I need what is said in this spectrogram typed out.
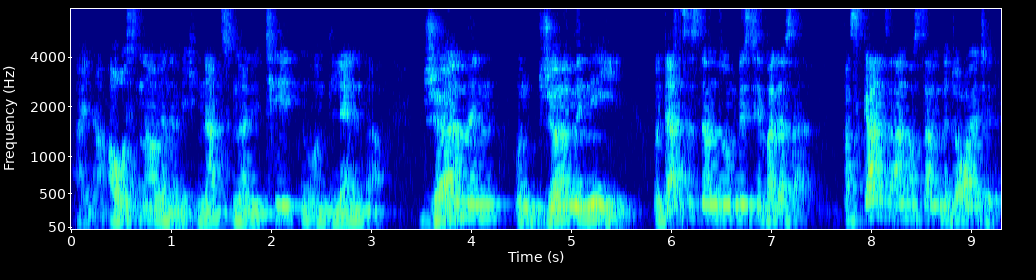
eine Ausnahme, nämlich Nationalitäten und Länder. German und Germany. Und das ist dann so ein bisschen, weil das was ganz anderes dann bedeutet.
